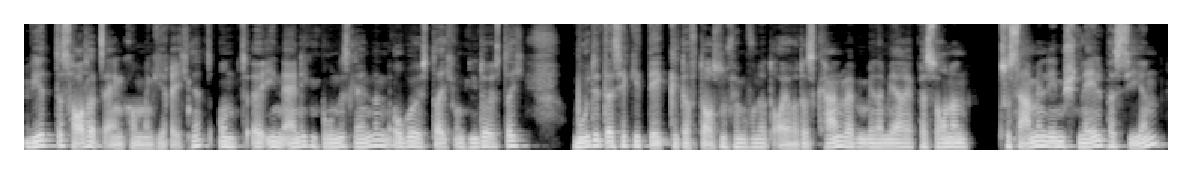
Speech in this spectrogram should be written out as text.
wird das Haushaltseinkommen gerechnet und äh, in einigen Bundesländern, Oberösterreich und Niederösterreich, wurde das ja gedeckelt auf 1500 Euro. Das kann, weil wenn mehrere Personen zusammenleben, schnell passieren.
